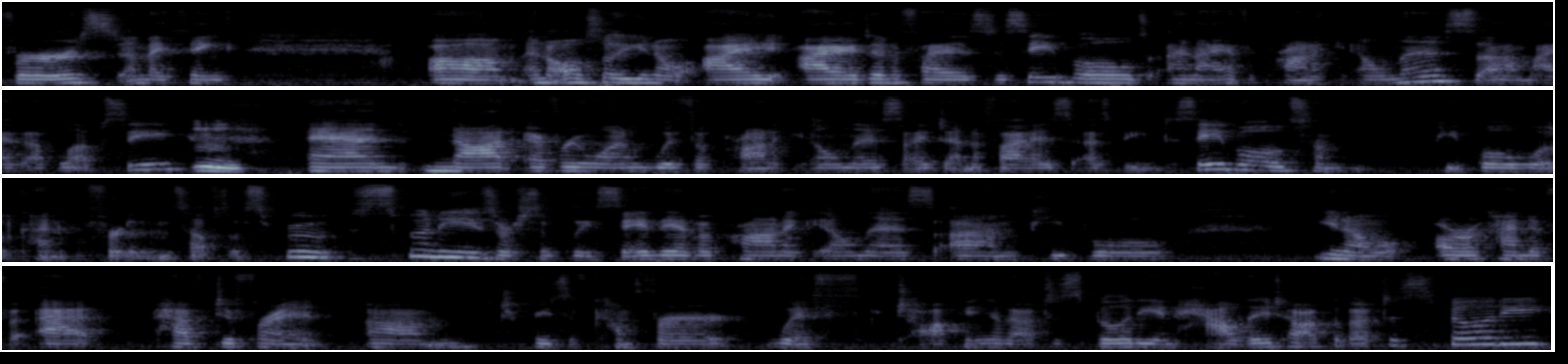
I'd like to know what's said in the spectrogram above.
first. And I think. Um, and also, you know, I, I identify as disabled and I have a chronic illness. Um, I have epilepsy, mm. and not everyone with a chronic illness identifies as being disabled. Some people would kind of refer to themselves as spoonies or simply say they have a chronic illness. Um, people you know, are kind of at have different um, degrees of comfort with talking about disability and how they talk about disability.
